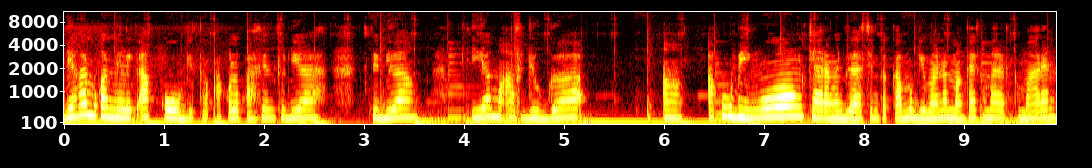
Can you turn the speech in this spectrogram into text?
dia kan bukan milik aku gitu. Aku lepasin tuh dia. Terus bilang iya maaf juga. Uh, aku bingung cara ngejelasin ke kamu gimana. Makanya kemarin-kemarin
